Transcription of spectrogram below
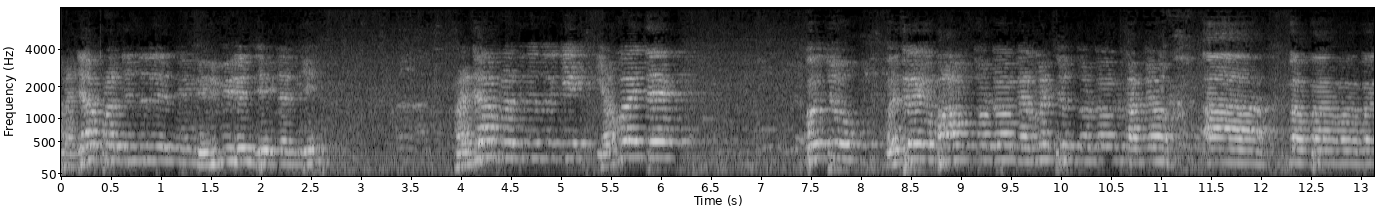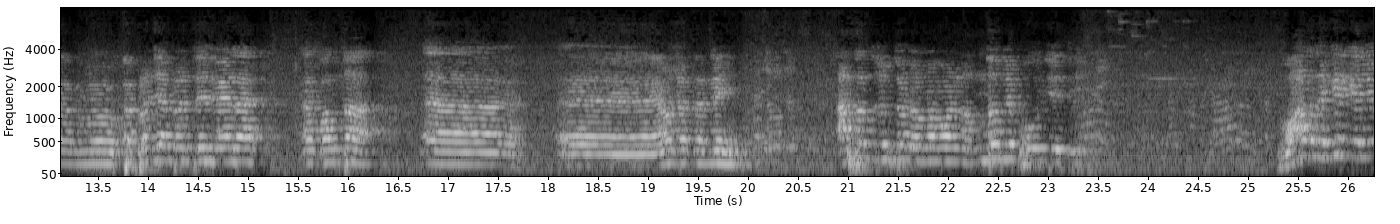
ప్రజాప్రతినిధులని నిర్వీర్యం చేయడానికి ప్రజాప్రతినిధులకి ఎవరైతే కొంచెం వ్యతిరేక భావంతో నిర్లక్ష్యంతో కొంచెం ప్రజాప్రతినిధి మీద కొంత ఆ, ఆ, ఏమంటారు అసంతృప్తితో ఉన్న వాళ్ళని అందరినీ పోగు చేసి వాళ్ళ దగ్గరికి వెళ్ళి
